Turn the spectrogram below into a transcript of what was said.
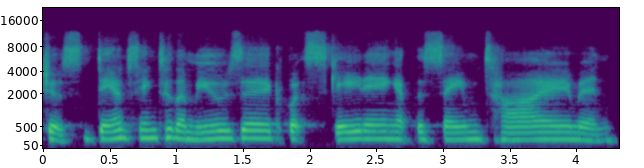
just dancing to the music, but skating at the same time and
